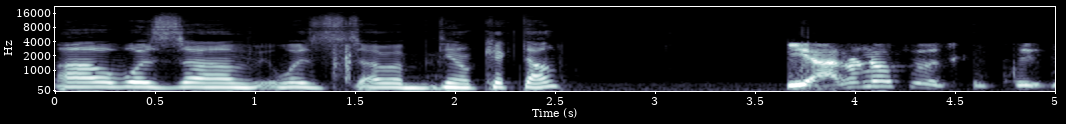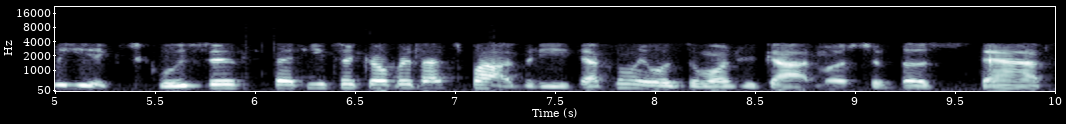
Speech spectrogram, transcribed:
uh, was uh, was uh, you know kicked out? Yeah, I don't know if it was completely exclusive that he took over that spot, but he definitely was the one who got most of those snaps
